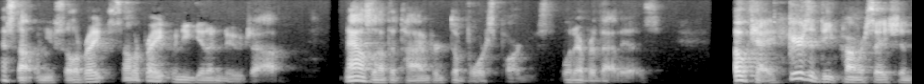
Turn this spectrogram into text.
That's not when you celebrate. Celebrate when you get a new job. Now's not the time for divorce parties, whatever that is. Okay, here's a deep conversation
